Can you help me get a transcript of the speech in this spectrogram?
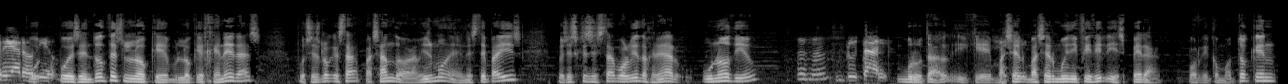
Crear Pu- odio. Pues entonces lo que lo que generas, pues es lo que está pasando ahora mismo en este país, pues es que se está volviendo a generar un odio Brutal. brutal y que va a ser va a ser muy difícil y espera, porque como toquen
